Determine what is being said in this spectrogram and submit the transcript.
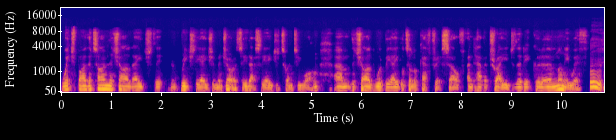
which by the time the child aged the, reached the age of majority, that's the age of 21, um, the child would be able to look after itself and have a trade that it could earn money with. Mm.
